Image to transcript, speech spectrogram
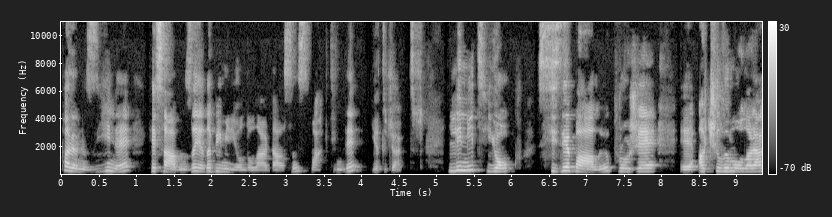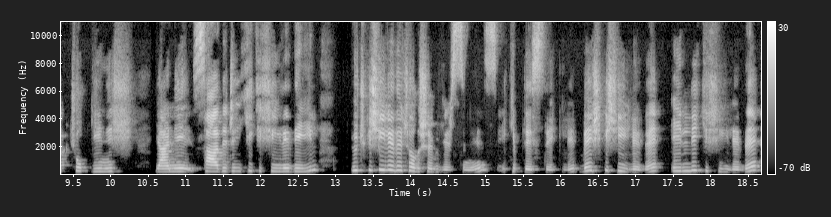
paranız yine hesabınıza ya da 1 milyon dolar da alsanız vaktinde yatacaktır. Limit yok. Size bağlı. Proje e, açılım olarak çok geniş. Yani sadece iki kişiyle değil, üç kişiyle de çalışabilirsiniz. Ekip destekli. Beş kişiyle de, 50 kişiyle de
